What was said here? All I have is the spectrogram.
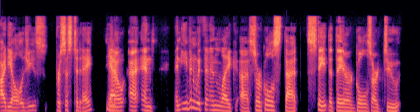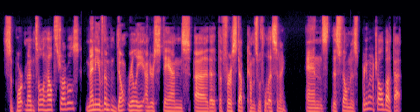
ideologies persist today. You Yep. know, uh, and and even within like uh, circles that state that their goals are to support mental health struggles, many of them don't really understand uh, that the first step comes with listening. And this film is pretty much all about that.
